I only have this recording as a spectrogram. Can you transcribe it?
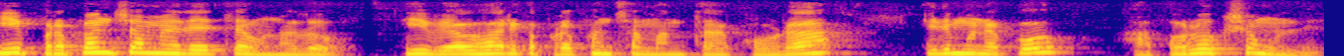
ఈ ప్రపంచం ఏదైతే ఉన్నదో ఈ వ్యవహారిక ప్రపంచం అంతా కూడా ఇది మనకు అపరోక్షం ఉంది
